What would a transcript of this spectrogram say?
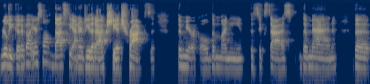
really good about yourself. That's the energy that actually attracts the miracle, the money, the success, the man, the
